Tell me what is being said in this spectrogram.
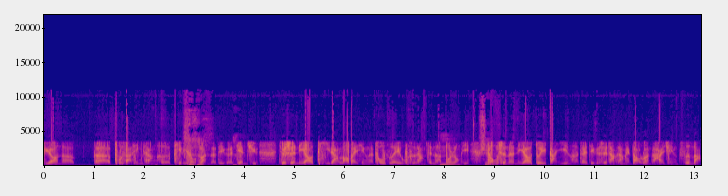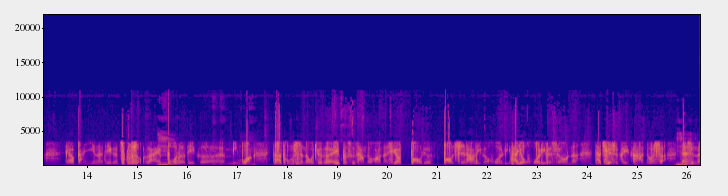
需要呢。呃，菩萨心肠和霹雳手段的这个兼具，就是你要体谅老百姓呢投资 A 股市场真的很不容易，是同时呢，你要对感应呢，在这个市场上面捣乱的害群之马，你要敢于呢这个出手来博得这个名望。当然，同时呢，我觉得 A 股市场的话呢，需要保留保持它的一个活力。它有活力的时候呢，它确实可以干很多事儿。但是呢，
